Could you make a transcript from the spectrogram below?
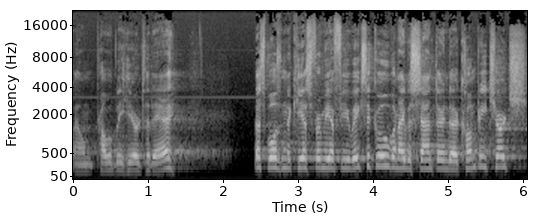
um, probably here today. This wasn't the case for me a few weeks ago when I was sent down to a country church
